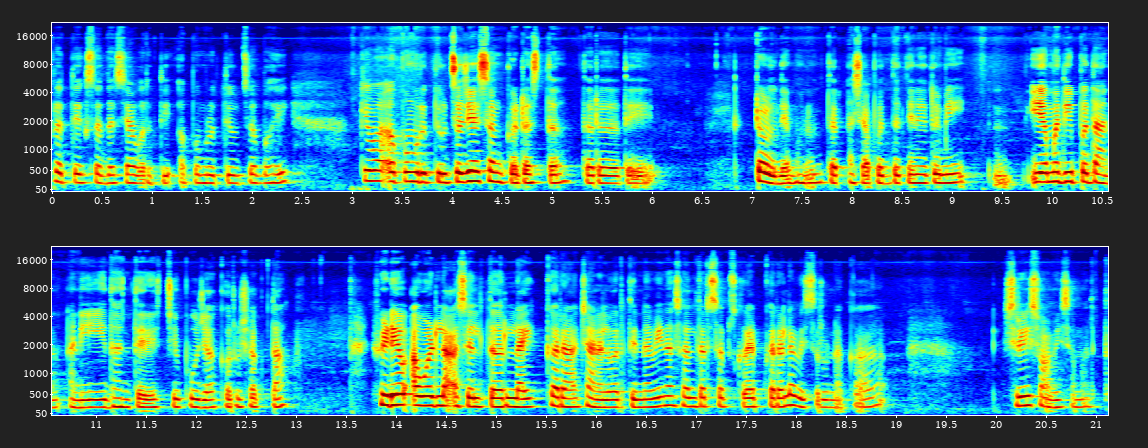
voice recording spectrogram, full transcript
प्रत्येक सदस्यावरती अपमृत्यूचं भय किंवा अपमृत्यूचं जे संकट असतं तर ते टळू दे म्हणून. तर अशा पद्धतीने तुम्ही यमदीपदान आणि धनतेरेसची पूजा करू शकता. व्हिडिओ आवडला असेल तर लाईक करा. चॅनलवरती नवीन असाल तर सबस्क्राईब करायला विसरू नका. श्री स्वामी समर्थ.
